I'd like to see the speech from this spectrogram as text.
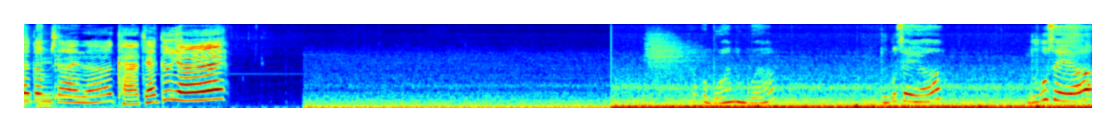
2차 검사하러 가자구요 이거 뭐하는 거야? 누구세요? 누구세요?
